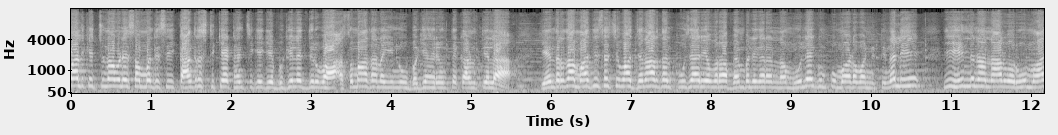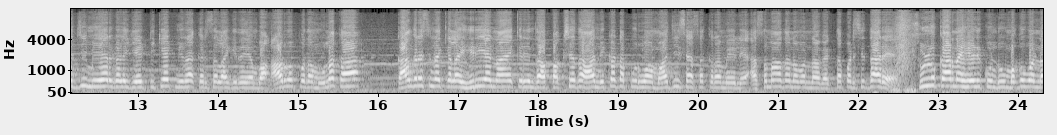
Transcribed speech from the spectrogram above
ಪಾಲಿಕೆ ಚುನಾವಣೆ ಸಂಬಂಧಿಸಿ ಕಾಂಗ್ರೆಸ್ ಟಿಕೆಟ್ ಹಂಚಿಕೆಗೆ ಭುಗಿಲೆದ್ದಿರುವ ಅಸಮಾಧಾನ ಇನ್ನೂ ಬಗೆಹರಿಯುವಂತೆ ಕಾಣುತ್ತಿಲ್ಲ. ಕೇಂದ್ರದ ಮಾಜಿ ಸಚಿವ ಜನಾರ್ದನ್ ಪೂಜಾರಿ ಅವರ ಬೆಂಬಲಿಗರನ್ನ ಮೂಲೆ ಗುಂಪು ಮಾಡುವ ನಿಟ್ಟಿನಲ್ಲಿ ಈ ಹಿಂದಿನ ನಾಲ್ವರು ಮಾಜಿ ಮೇಯರ್ಗಳಿಗೆ ಟಿಕೆಟ್ ನಿರಾಕರಿಸಲಾಗಿದೆ ಎಂಬ ಆರೋಪದ ಮೂಲಕ ಕಾಂಗ್ರೆಸ್ನ ಕೆಲ ಹಿರಿಯ ನಾಯಕರಿಂದ ಪಕ್ಷದ ನಿಕಟಪೂರ್ವ ಮಾಜಿ ಶಾಸಕರ ಮೇಲೆ ಅಸಮಾಧಾನವನ್ನ ವ್ಯಕ್ತಪಡಿಸಿದ್ದಾರೆ. ಸುಳ್ಳು ಕಾರಣ ಹೇಳಿಕೊಂಡು ಮಗುವನ್ನ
